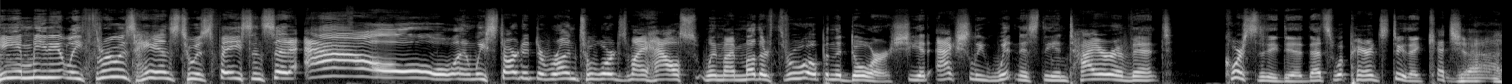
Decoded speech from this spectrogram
He immediately threw his hands to his face and said, Ow! And we started to run towards my house when my mother threw open the door. She had actually witnessed the entire event. Of course, they did. That's what parents do, they catch you. Yeah.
